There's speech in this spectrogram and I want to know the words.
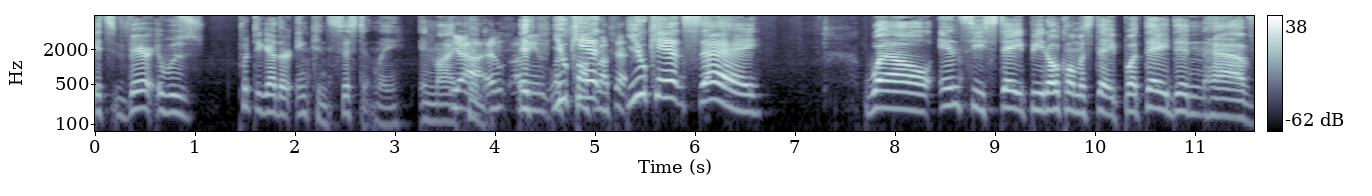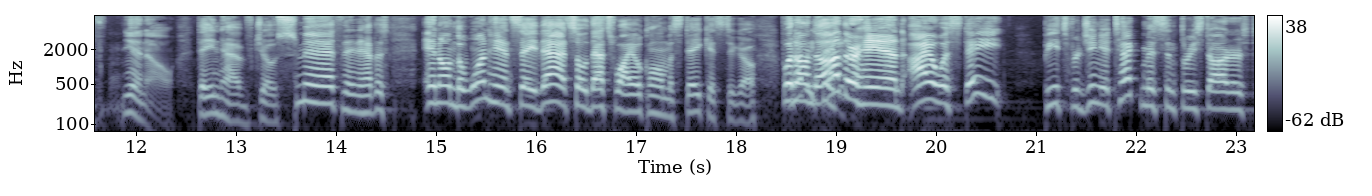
it's very, it was put together inconsistently. In my Yeah, opinion, and, I mean, you can't, you can't say, well, NC State beat Oklahoma State, but they didn't have, you know, they didn't have Joe Smith, they didn't have this. And on the one hand, say that, so that's why Oklahoma State gets to go. But Let on the other hand, Iowa State beats Virginia Tech, missing three starters,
